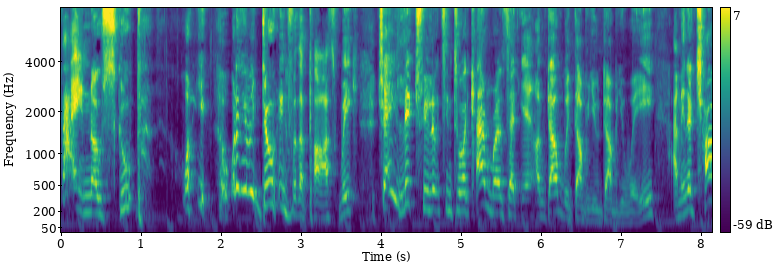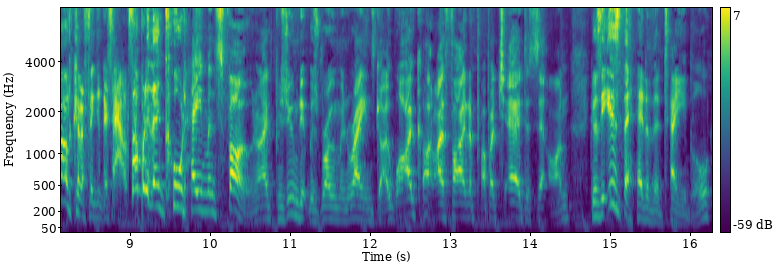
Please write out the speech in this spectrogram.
that ain't no scoop. What, you, what have you been doing for the past week? Jey literally looked into a camera and said, Yeah, I'm done with WWE. I mean, a child could have figured this out. Somebody then called Heyman's phone. I presumed it was Roman Reigns going, Why can't I find a proper chair to sit on? Because he is the head of the table.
